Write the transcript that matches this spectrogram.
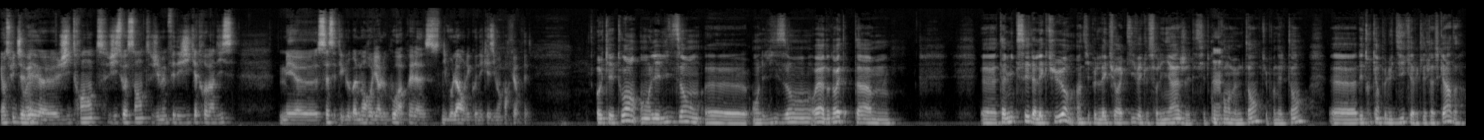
Et ensuite, j'avais Ouais. euh, J30, J60, j'ai même fait des J90. Mais euh, ça, c'était globalement relire le cours. Après, à ce niveau-là, on les connaît quasiment par cœur, en fait. Ok, toi, en, les lisant, euh, en les lisant, ouais, donc en fait, t'as, t'as mixé la lecture, un petit peu de lecture active avec le surlignage, et t'essayais de Mhm. comprendre en même temps, tu prenais le temps, des trucs un peu ludiques avec les flashcards,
